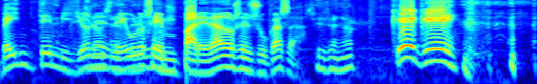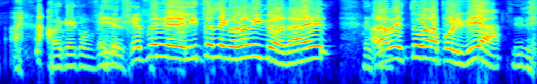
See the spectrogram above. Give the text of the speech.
20 millones Millones de de euros euros. emparedados en su casa. Sí, señor. ¿Qué, qué? Para que El confíes. jefe de delitos económicos, ¿sabes? El Ahora ves tú a la policía. Sí, sí.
